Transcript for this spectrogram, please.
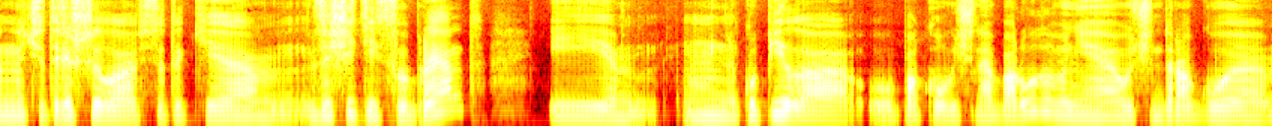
Значит, решила все-таки защитить свой бренд и купила упаковочное оборудование, очень дорогое,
